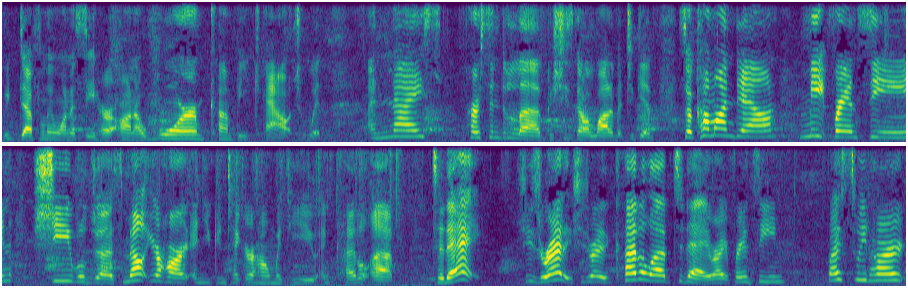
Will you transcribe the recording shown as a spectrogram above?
We definitely want to see her on a warm, comfy couch with a nice person to love because she's got a lot of it to give. So come on down, meet Francine. She will just melt your heart and you can take her home with you and cuddle up today. She's ready. She's ready to cuddle up today, right, Francine? Bye, sweetheart.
